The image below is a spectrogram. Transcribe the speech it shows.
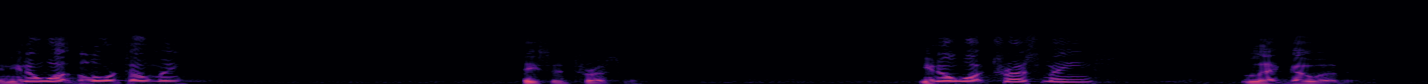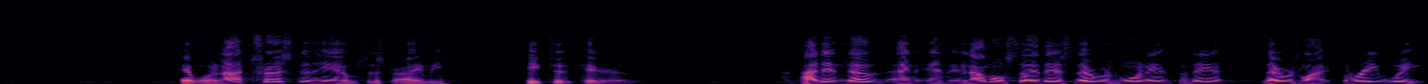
And you know what the Lord told me? He said, trust me. You know what trust means? Let go of it. And when I trusted Him, Sister Amy, He took care of it. I didn't know, and, and, and I'm going to say this there was one incident, there was like three weeks.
